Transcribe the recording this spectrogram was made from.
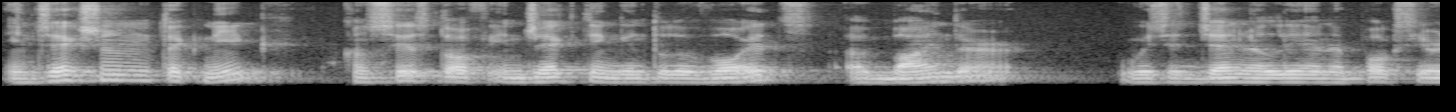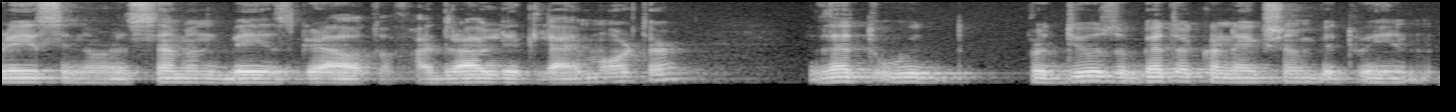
Injection technique consists of injecting into the voids a binder, which is generally an epoxy resin or a cement-based grout of hydraulic lime mortar, that would produce a better connection between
